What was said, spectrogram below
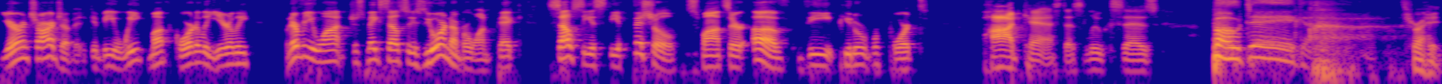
You're in charge of it. It could be a week, month, quarterly, yearly, whenever you want. Just make Celsius your number one pick. Celsius, the official sponsor of the Pewter Report podcast, as Luke says, bodega. That's right.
